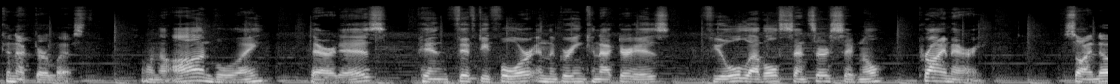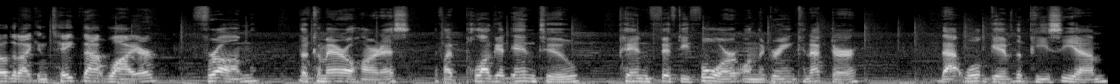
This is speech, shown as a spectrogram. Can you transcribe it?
connector list. On the Envoy, there it is. Pin 54 in the green connector is fuel level sensor signal primary. So I know that I can take that wire from the Camaro harness. If I plug it into pin 54 on the green connector, that will give the PCM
